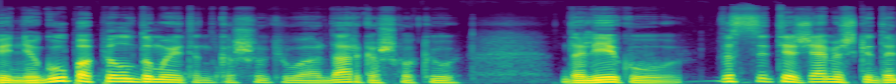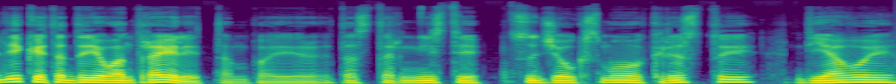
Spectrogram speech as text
pinigų papildomai ten kažkokių, ar dar kažkokių dalykų. Visi tie žemiški dalykai tada jau antrailiai tampa ir tas tarnystė su džiaugsmu Kristui, Dievui,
